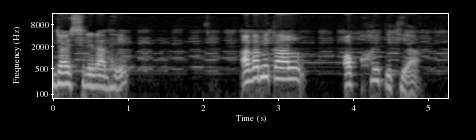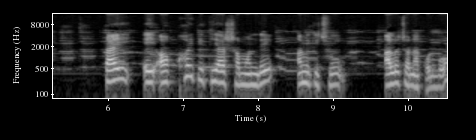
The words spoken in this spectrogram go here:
জয় শ্রী রাধে। আগামীকাল অক্ষয় তৃতীয়া তাই এই অক্ষয় তৃতীয়ার সম্বন্ধে আমি কিছু আলোচনা করব।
